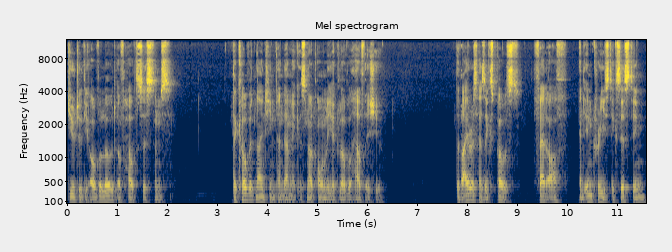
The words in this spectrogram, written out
due to the overload of health systems. The COVID-19 pandemic is not only a global health issue. The virus has exposed, fed off and increased existing,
